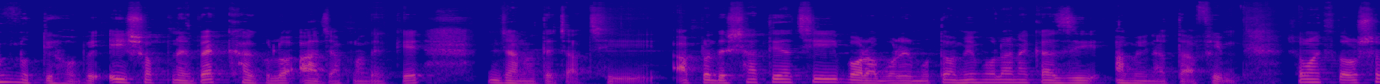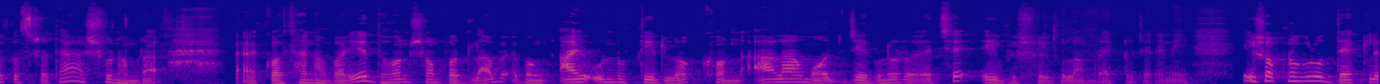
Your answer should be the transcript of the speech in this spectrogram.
উন্নতি হবে। এই স্বপ্নের ব্যাখ্যাগুলো আজ আপনাদেরকে জানাতে চাচ্ছি। আপনাদের সাথে আছি বরাবরের মতো আমি মৌলানা কাজী আমিনা তাফিম। সম্মানিত দর্শক শ্রোতা, আসুন আমরা কথা না বাড়িয়ে ধন সম্পদ লাভ এবং আয় উন্নতির লক্ষণ, আলামত যেগুলো রয়েছে এই বিষয়গুলো আমরা একটু জেনে নিই। এই স্বপ্নগুলো দেখলে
